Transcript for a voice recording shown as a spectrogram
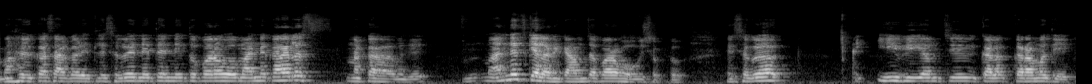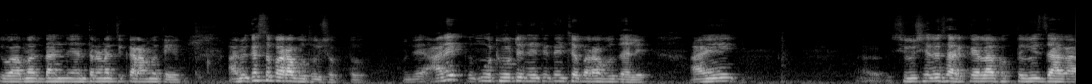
महाविकास आघाडीतले सगळे नेत्यांनी तो पराभव मान्य करायलाच नका म्हणजे मान्यच केला नाही की आमचा पराभव होऊ शकतो. हे सगळं ई व्ही एमची कला करामत आहे किंवा मतदान यंत्रणाची करामत आहे. आम्ही कसं पराभूत होऊ शकतो? म्हणजे अनेक मोठमोठे नेते त्यांचे पराभूत झाले. आणि शिवसेनेसारख्याला फक्त वीस जागा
